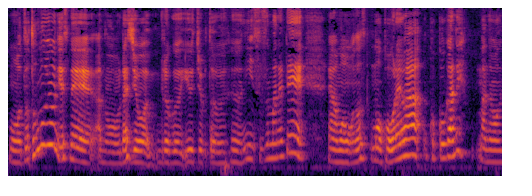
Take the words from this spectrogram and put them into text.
もう怒涛のようにですね、あの、ラジオ、ブログ、YouTube というふうに進まれて、いやもう、もうこれは、ここがね、あの、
